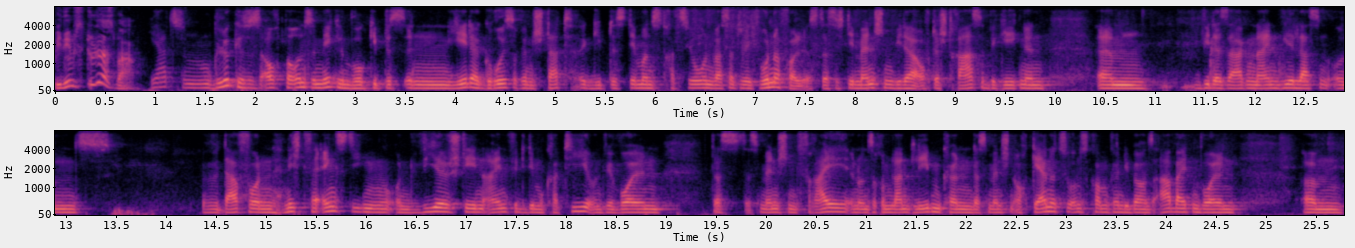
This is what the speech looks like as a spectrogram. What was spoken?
Wie nimmst du das wahr? Ja, zum Glück ist es auch bei uns in Mecklenburg, gibt es in jeder größeren Stadt äh, gibt es Demonstrationen, was natürlich wundervoll ist, dass sich die Menschen wieder auf der Straße begegnen, ähm, wieder sagen, nein, wir lassen uns davon nicht verängstigen und wir stehen ein für die Demokratie und wir wollen dass, dass Menschen frei in unserem Land leben können, dass Menschen auch gerne zu uns kommen können, die bei uns arbeiten wollen. Ähm,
